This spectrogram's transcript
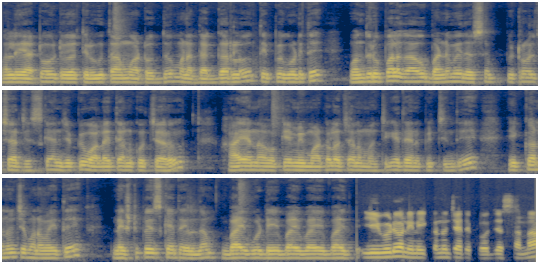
మళ్ళీ అటు ఇటు తిరుగుతాము అటు వద్దు మన దగ్గరలో తిప్పి కొడితే వంద రూపాయలు కావు బండి మీద వస్తే పెట్రోల్ ఛార్జెస్కి అని చెప్పి వాళ్ళైతే అనుకొచ్చారు. హాయ్ అన్న ఓకే మీ మాటలో చాలా మంచిగా అయితే అనిపించింది. ఇక్కడ నుంచి మనమైతే నెక్స్ట్ ప్లేస్కి అయితే వెళ్దాం. Bye good day bye bye bye ఈ వీడియో నేను ఇక్కడ నుంచి అయితే క్లోజ్ చేస్తున్నా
